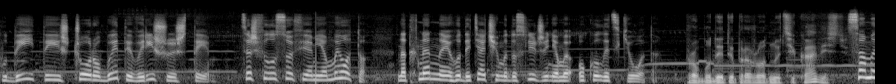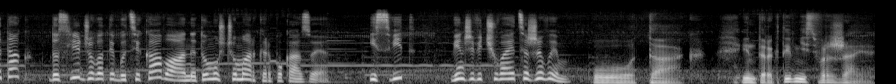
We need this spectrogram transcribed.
Куди йти і що робити, вирішуєш ти. Це ж філософія Міямото, натхненна його дитячими дослідженнями околиць Кіота. Пробудити природну цікавість. Саме так досліджувати, бо цікаво, а не тому, що маркер показує. І світ він же відчувається живим. О, так. Інтерактивність вражає.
